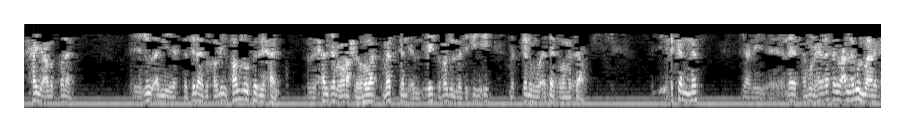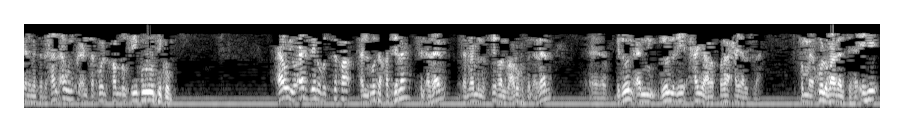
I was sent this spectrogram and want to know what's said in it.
حي على الصلاة. يجوز أن يستبدلها بقوله صلوا في الرحال. الرحال جمع رحل وهو مسكن بيت الرجل الذي فيه إيه؟ مسكنه واتاته ومتاعه. اذا كان الناس يعني لا يفهمون هذا فيعلمون معنى كلمة الرحال أو ممكن أن تقول صلوا في بيوتكم. أو يؤذن بالصفة المتقدمة في الأذان تماما الصيغة المعروفة في الأذان آه، بدون أن يلغي حي على الصلاة حي على الفلاح. ثم يقول بعد انتهائه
